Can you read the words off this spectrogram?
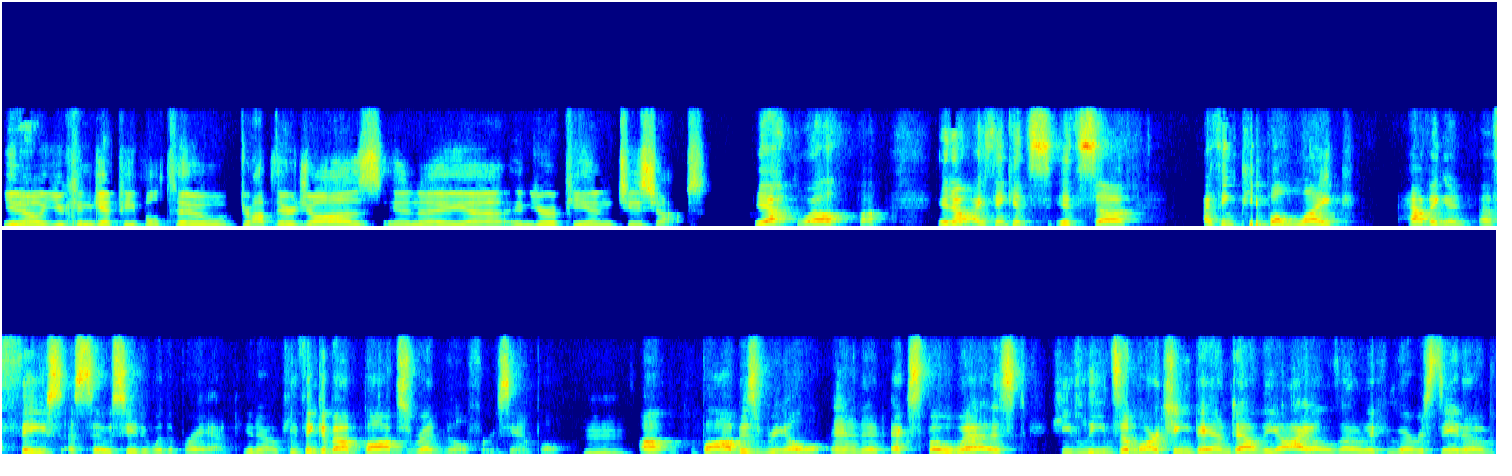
you know, you can get people to drop their jaws in a, uh, in European cheese shops. Yeah, well, you know, I think it's it's uh I think people like having a, a face associated with a brand. You know, if you think about Bob's Red Mill, for example, Mm, uh, Bob is real, and at Expo West, he leads a marching band down the aisles. I don't know if you've ever seen him,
